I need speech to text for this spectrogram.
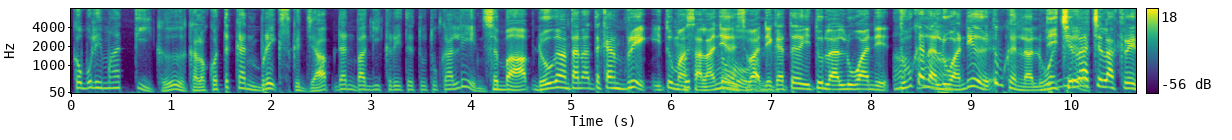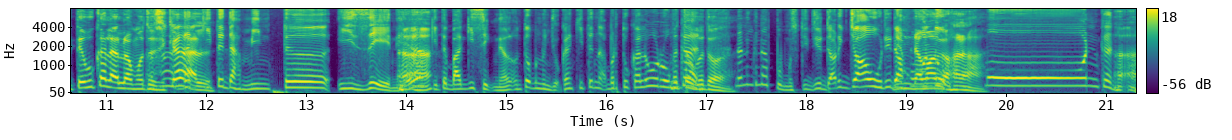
kau boleh mati ke kalau kau tekan brake sekejap dan bagi kereta tu tukar lane? Sebab orang tak nak tekan brake. Itu masalahnya. Betul. Sebab dia kata itu laluan dia. Itu bukan ah, laluan dia. Itu bukan laluan dia. Di celah-celah kereta bukan laluan motosikal. Dan kita dah minta izin ya. Kita bagi signal untuk menunjukkan kita nak bertukar lorong betul, kan. Betul. Dan kenapa mesti dia dari jauh dia dah, dah marah lah. Mohon kan. Ha,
